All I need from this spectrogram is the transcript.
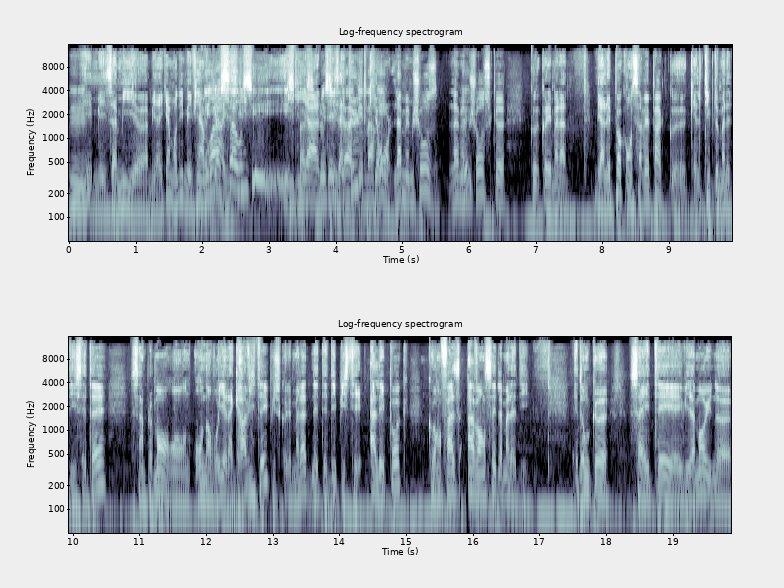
et mes amis euh, américains m'ont dit, mais viens Mais il y voir a ça ici. aussi. Il, y a des adultes qui ont la même chose, la même Oui. chose que, que, que les malades. Mais à l'époque, on ne savait pas que- quel type de maladie c'était. Simplement, on, on en voyait la gravité puisque les malades n'étaient dépistés à l'époque qu'en phase avancée de la maladie. Et donc, euh, ça a été évidemment une,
